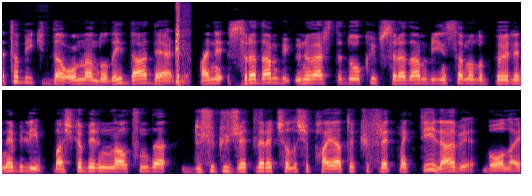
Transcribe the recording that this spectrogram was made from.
E tabii ki de ondan dolayı daha değerli. Hani sıradan bir üniversitede okuyup sıradan bir insan olup böyle ne bileyim başka birinin altında düşük ücretlere çalışıp hayata küfretmek değil abi bu olay.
